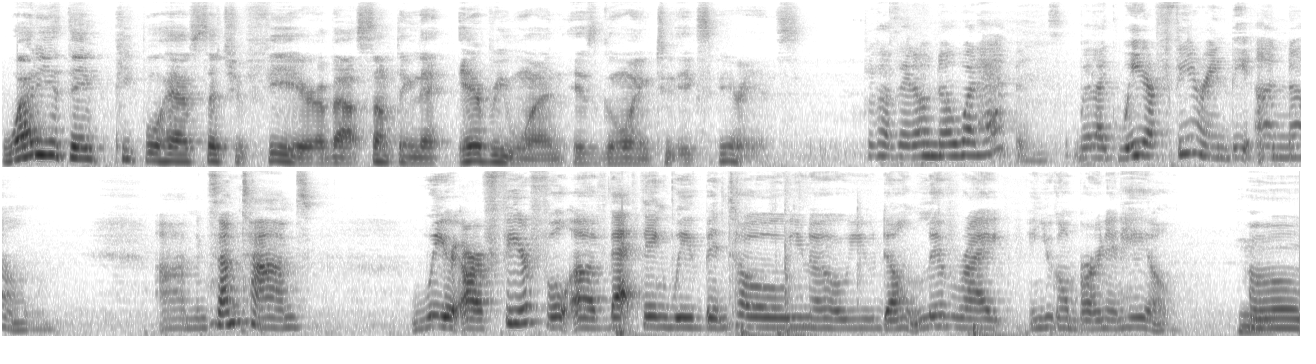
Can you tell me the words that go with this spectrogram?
Why do you think people have such a fear about something that everyone is going to experience? because they don't know what happens. We're like we are fearing the unknown, um, and sometimes we are fearful of that thing we've been told. You know, you don't live right, and you're gonna burn in hell. Oh.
